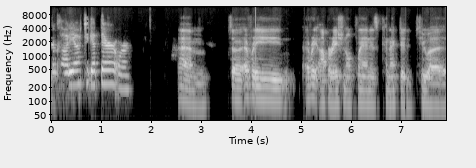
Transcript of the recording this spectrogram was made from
for Claudia to get there or? Um, so every, every operational plan is connected to a,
